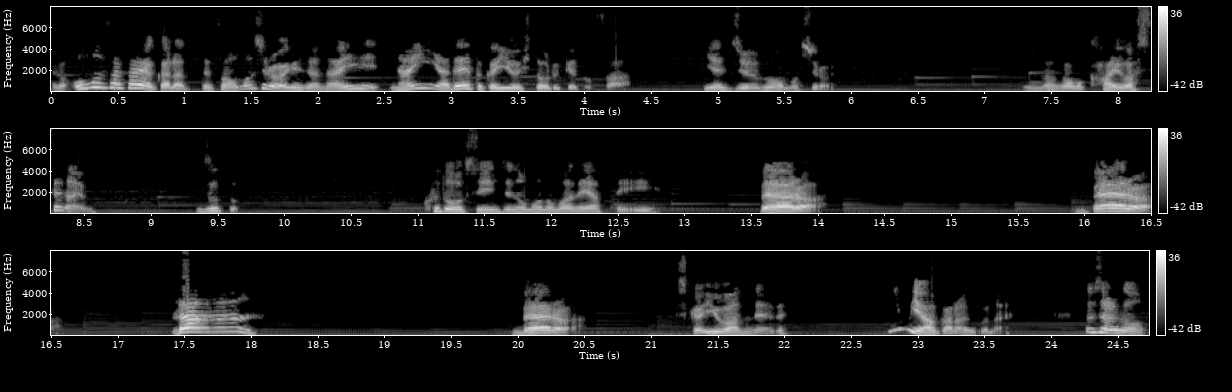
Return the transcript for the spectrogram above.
なんか大阪やからってさ、面白いわけじゃない、ないんやでとか言う人おるけどさ、いや、十分面白い。なんかもう会話してないもん。ずっと。工藤新一のモノマネやっていい ?better, better, run, better しか言わんねえで。意味わからんくない？そしたらその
